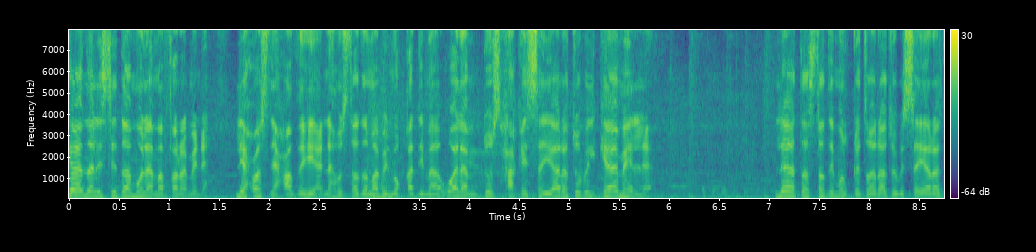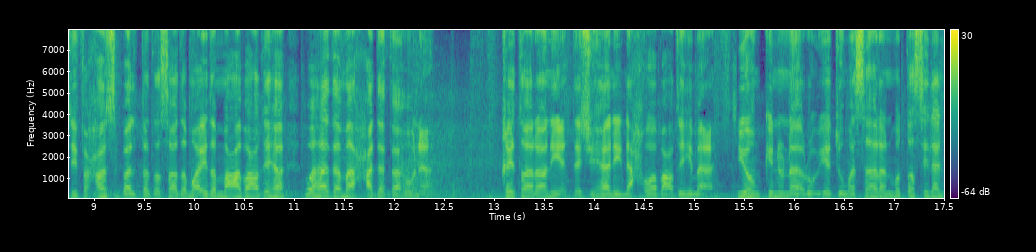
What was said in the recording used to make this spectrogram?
كان الاصطدام لا مفر منه. لحسن حظه أنه اصطدم بالمقدمة ولم تسحق السيارة بالكامل. لا تصطدم القطارات بالسيارات فحسب بل تتصادم أيضا مع بعضها وهذا ما حدث هنا. قطاران يتجهان نحو بعضهما. يمكننا رؤية مسارا متصلا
